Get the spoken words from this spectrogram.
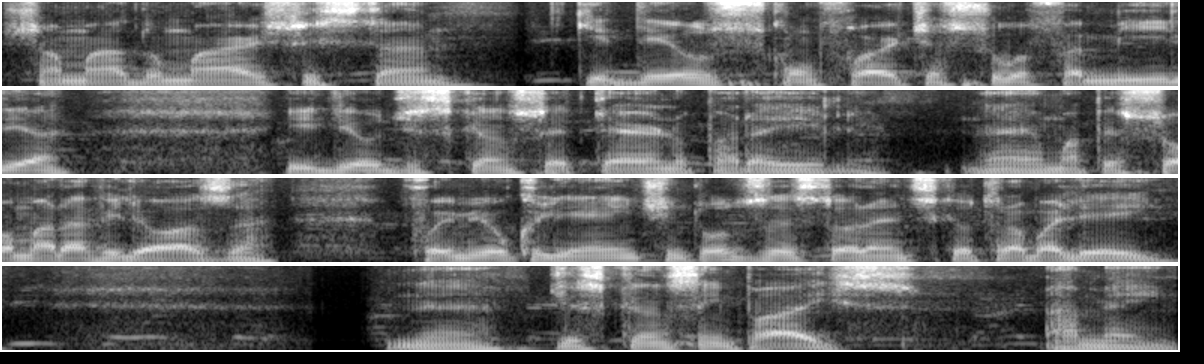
chamado Márcio Stan. Que Deus conforte a sua família e dê o descanso eterno para ele. Né? Uma pessoa maravilhosa. Foi meu cliente em todos os restaurantes que eu trabalhei. Né? Descansa em paz. Amém.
